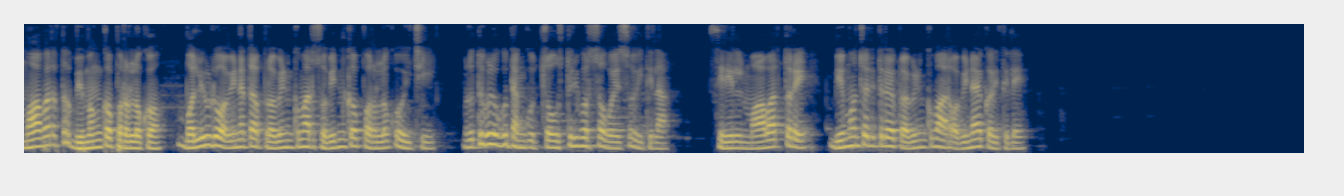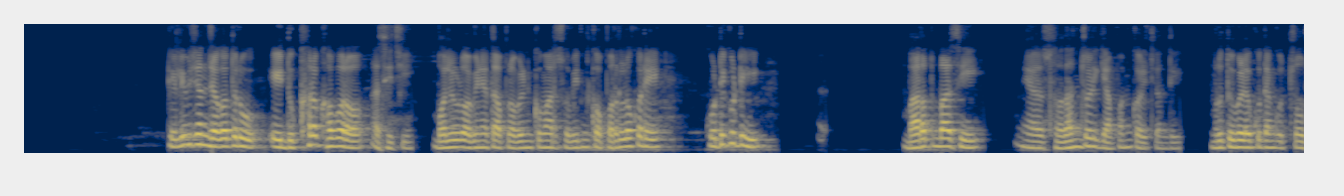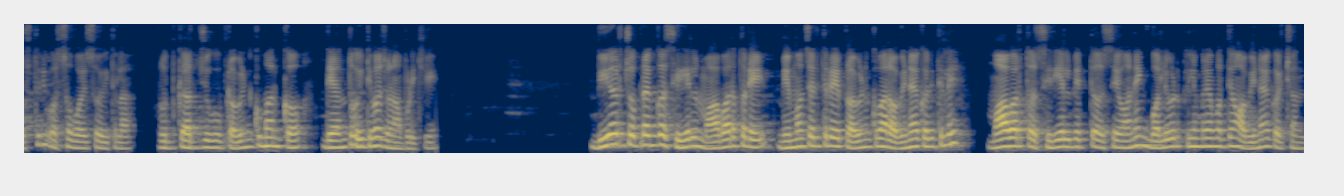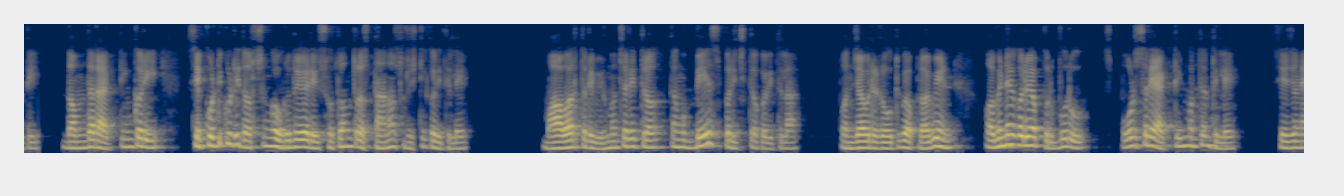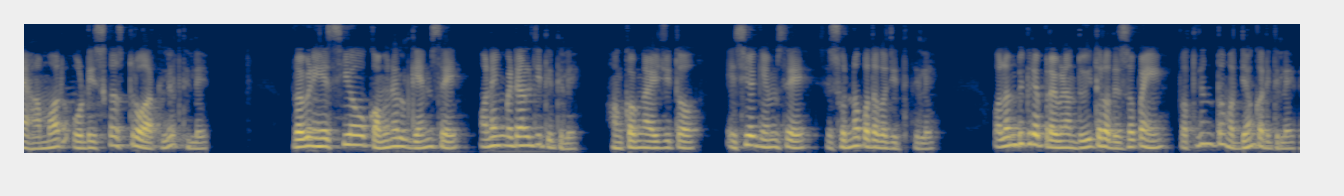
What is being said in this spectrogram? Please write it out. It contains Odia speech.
ମହାଭାରତ ଭୀମଙ୍କ ପରଲୋକ ବଲିଉଡ୍ ଅଭିନେତା ପ୍ରବୀଣ କୁମାର ସୋଭିଙ୍କ ପରଲୋକ ହୋଇଛି। ମୃତ୍ୟୁବେଳକୁ ତାଙ୍କୁ ଚଉସ୍ତରୀ ବର୍ଷ ବୟସ ହୋଇଥିଲା। ସିରିଏଲ୍ ମହାଭାରତରେ ଭୀମ ଚରିତ୍ରରେ ପ୍ରବୀଣ କୁମାର ଅଭିନୟ କରିଥିଲେ। ଟେଲିଭିଜନ ଜଗତରୁ ଏହି ଦୁଃଖର ଖବର ଆସିଛି। ବଲିଉଡ୍ ଅଭିନେତା ପ୍ରବୀଣ କୁମାର ସୋଭିଙ୍କ ପରଲୋକରେ କୋଟି କୋଟି ଭାରତବାସୀ ଶ୍ରଦ୍ଧାଞ୍ଜଳି ଜ୍ଞାପନ କରିଛନ୍ତି। ମୃତ୍ୟୁବେଳକୁ ତାଙ୍କୁ ଚଉସ୍ତରୀ ବର୍ଷ ବୟସ ହୋଇଥିଲା। ହୃଦ୍ଘାତ ଯୋଗୁଁ ପ୍ରବୀଣ କୁମାରଙ୍କ ଦେହାନ୍ତ ହୋଇଥିବା ଜଣାପଡ଼ିଛି। ବିଆର୍ ଚୋପ୍ରାଙ୍କ ସିରିଏଲ୍ ମହାଭାରତରେ ଭୀମ ଚରିତ୍ରରେ ପ୍ରବୀଣ କୁମାର ଅଭିନୟ କରିଥିଲେ। ମହାଭାରତ ସିରିଏଲ୍ ବ୍ୟତୀତ ସେ ଅନେକ ବଲିଉଡ୍ ଫିଲ୍ମରେ ମଧ୍ୟ ଅଭିନୟ କରିଛନ୍ତି। ଦମଦାର ଆକ୍ଟିଂ କରି ସେ କୋଟି କୋଟି ଦର୍ଶକଙ୍କ ହୃଦୟରେ ସ୍ୱତନ୍ତ୍ର ସ୍ଥାନ ସୃଷ୍ଟି କରିଥିଲେ। ମହାଭାରତରେ ଭୀମ ଚରିତ୍ର ତାଙ୍କୁ ବେଶ୍ ପରିଚିତ କରିଥିଲା। ପଞ୍ଜାବରେ ରହୁଥିବା ପ୍ରବୀଣ ଅଭିନୟ କରିବା ପୂର୍ବରୁ ସ୍ପୋର୍ଟସରେ ଆକ୍ଟିଭ୍ ମଧ୍ୟ ଥିଲେ। ସେ ଜଣେ ହାମର ଓ ଡିସ୍କସ୍ ଥ୍ରୋ ଆଥଲେଟ୍ ଥିଲେ। ପ୍ରବୀଣ ଏସୀୟ ଓ କମନୱେଲ୍ଥ ଗେମ୍ସରେ ଅନେକ ମେଡାଲ ଜିତିଥିଲେ। ହଂକଂ ଆୟୋଜିତ ଏସୀୟ ଗେମ୍ସରେ ସେ ସ୍ୱର୍ଣ୍ଣ ପଦକ ଜିତିଥିଲେ। ଅଲିମ୍ପିକ୍ସରେ ପ୍ରବୀଣ ଦୁଇ ଥର ଦେଶ ପାଇଁ ପ୍ରତିନିଧିତ୍ୱ ମଧ୍ୟ କରିଥିଲେ।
